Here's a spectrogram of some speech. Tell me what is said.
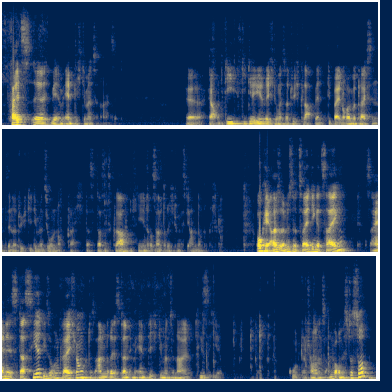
falls äh, wir im endlich-dimensionalen sind. Äh, ja, und die, die, die Richtung ist natürlich klar. Wenn die beiden Räume gleich sind, sind natürlich die Dimensionen noch gleich. Das, das ist klar. Die interessante Richtung ist die andere Richtung. Okay, also da müssen wir zwei Dinge zeigen. Das eine ist das hier, diese Ungleichung, und das andere ist dann im endlich-dimensionalen diese hier. Gut, dann schauen wir uns an, warum ist das so?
